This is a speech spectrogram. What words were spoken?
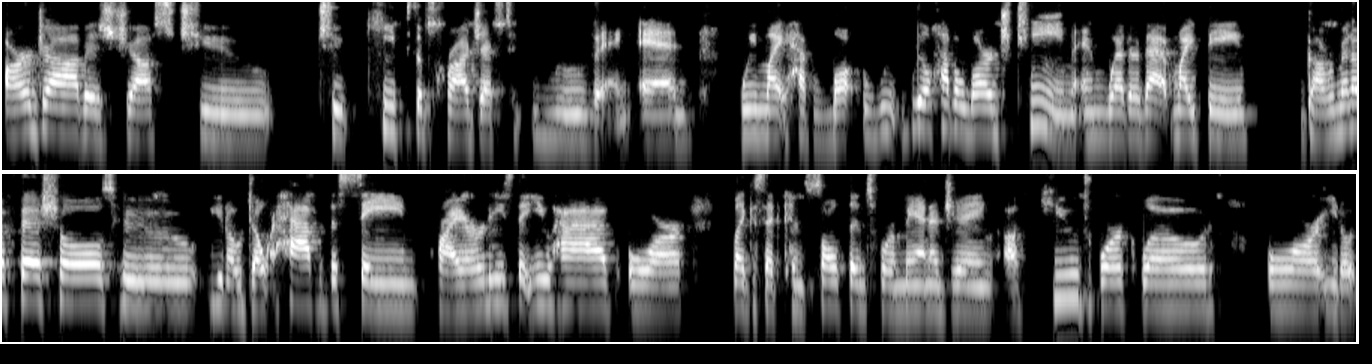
our job is just to to keep the project moving. And we might have, we'll have a large team and whether that might be government officials who, you know, don't have the same priorities that you have, or like I said, consultants who are managing a huge workload or, you know,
